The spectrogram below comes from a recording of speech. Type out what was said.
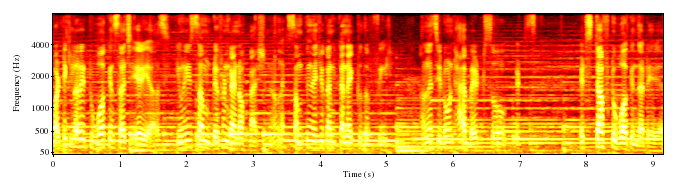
Particularly to work in such areas, you need some different kind of passion, you know, like something that you can connect to the field. Unless you don't have it, so it's it's tough to work in that area.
